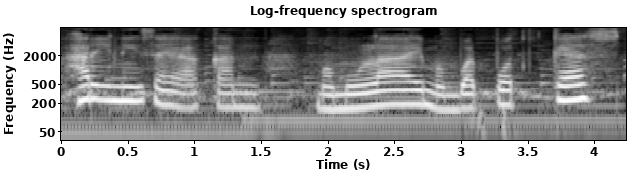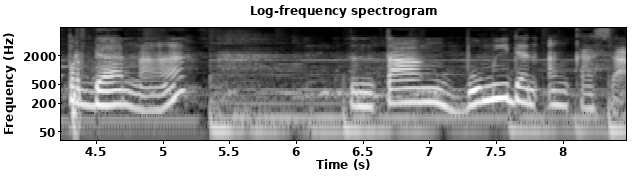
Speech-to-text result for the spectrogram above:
hari ini saya akan memulai membuat podcast perdana tentang bumi dan angkasa.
